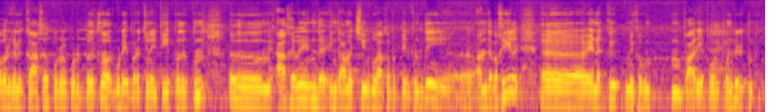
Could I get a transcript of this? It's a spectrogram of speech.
அவர்களுக்காக குரல் கொடுப்பதற்கும் அவர்களுடைய பிரச்சனை தீர்ப்பதற்கும் ஆகவே இந்த இந்த அமைச்சு உருவாக்கப்பட்டிருக்கின்றது. அந்த வகையில் எனக்கு மிகவும் பாரிய பொறுப்பு ஒன்று இருக்கின்றது.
